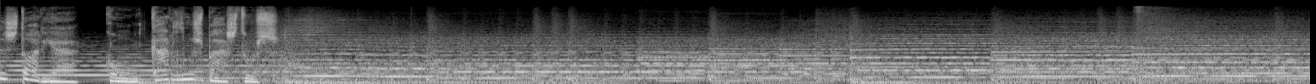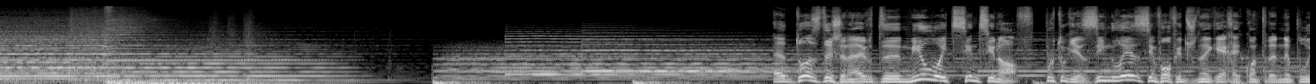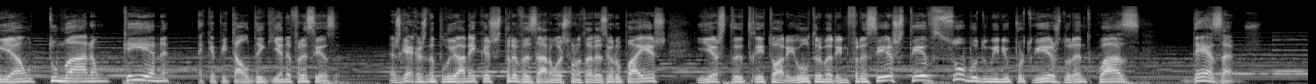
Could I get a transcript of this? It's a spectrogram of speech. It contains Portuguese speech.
na História, com Carlos Bastos. A 12 de janeiro de 1809, portugueses e ingleses envolvidos na guerra contra Napoleão tomaram Cayena, a capital da Guiana Francesa. As guerras napoleónicas extravasaram as fronteiras europeias e este território ultramarino francês esteve sob o domínio português durante quase 10 anos.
